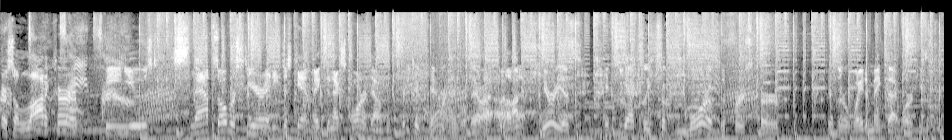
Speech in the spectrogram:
There's a lot of curb being used, snaps over steer, and he just can't make the next corner down. Pretty good camera angle there. I, I love am that. curious if he actually took more of the first curve. Is there a way to make that work? He's,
